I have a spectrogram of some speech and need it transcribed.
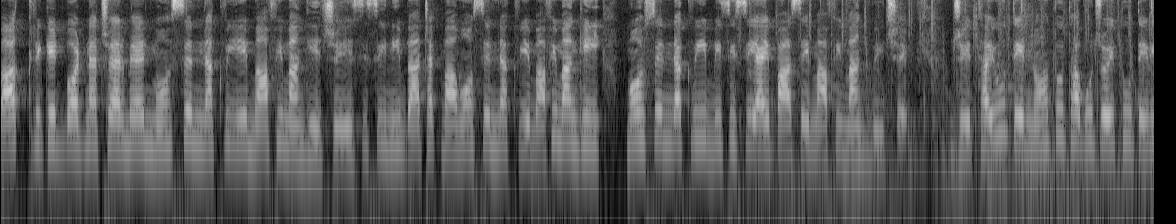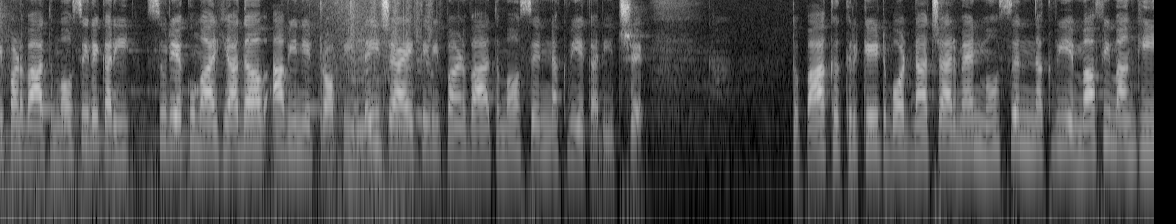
પાક ક્રિકેટ બોર્ડના ચેરમેન મોહસિન નકવીએ માફી માંગી છે. એસીસીની બેઠકમાં મોહસિન નકવીએ માફી માંગી. મોહસિન નકવી બીસીસીઆઈ પાસે માફી માંગવી છે. જે થયું તે નહોતું થવું જોઈતું તેવી પણ વાત મોહસિને કરી. સૂર્યકુમાર યાદવ આવીને ટ્રોફી લઈ જાય તેવી પણ વાત મોહસિન નકવીએ કરી છે. તો પાક ક્રિકેટ બોર્ડના ચેરમેન મોહસિન નકવીએ માફી માંગી.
